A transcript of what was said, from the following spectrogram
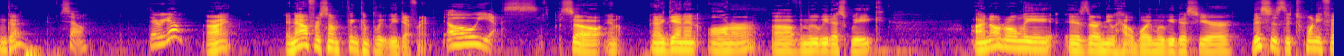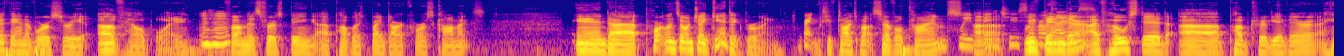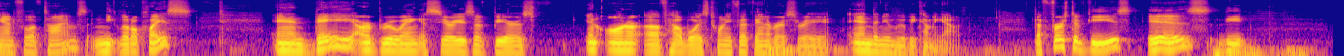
Okay. So there we go. All right. And now for something completely different. Oh, yes. So, and again, in honor of the movie this week, uh, not only is there a new Hellboy movie this year, this is the 25th anniversary of Hellboy, from his first being uh, published by Dark Horse Comics, and uh, Portland's own Gigantic Brewing, Right. which we've talked about several times. We've Uh, been to We've several been there. I've hosted uh, pub trivia there a handful of times. Neat little place. And they are brewing a series of beers in honor of Hellboy's 25th anniversary and the new movie coming out. The first of these is the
